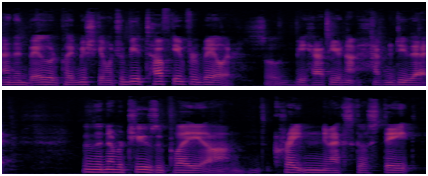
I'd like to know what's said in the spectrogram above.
And then Baylor would play Michigan, which would be a tough game for Baylor. So be happy you're not having to do that. Then the number twos would play um, Creighton, New Mexico State,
